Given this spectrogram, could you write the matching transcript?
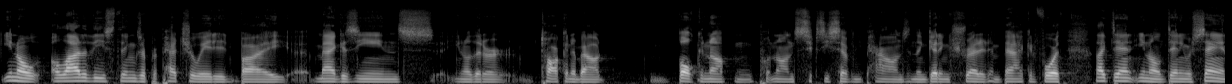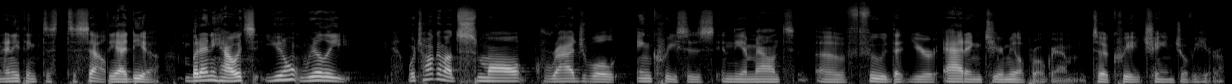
you know a lot of these things are perpetuated by uh, magazines you know that are talking about bulking up and putting on 60 70 pounds and then getting shredded and back and forth. Like dan you know danny was saying anything to, to sell the idea. But anyhow it's you don't really we're talking about small, gradual increases in the amount of food that you're adding to your meal program to create change over here.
